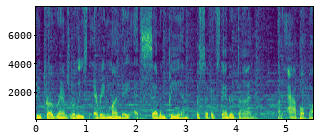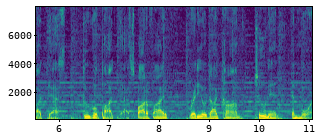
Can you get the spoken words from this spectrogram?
New programs released every Monday at 7 p.m. Pacific Standard Time on Apple Podcasts, Google Podcasts, Spotify, radio.com, TuneIn, and more.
